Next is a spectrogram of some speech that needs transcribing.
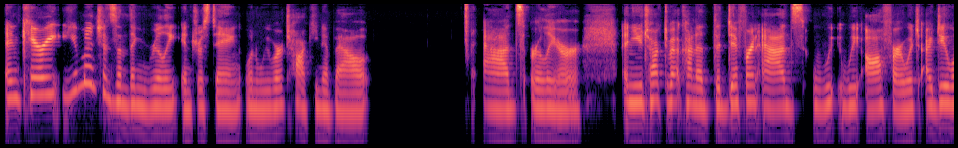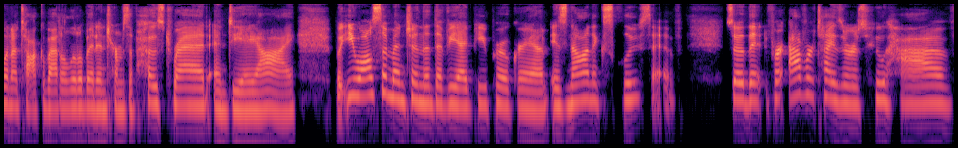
And Carrie, you mentioned something really interesting when we were talking about ads earlier and you talked about kind of the different ads we, we offer which i do want to talk about a little bit in terms of host read and dai but you also mentioned that the vip program is non-exclusive so that for advertisers who have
